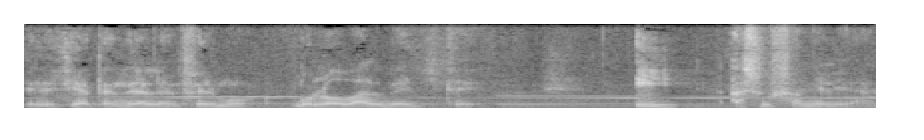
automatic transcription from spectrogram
Es decir, atender al enfermo globalmente y a sus familiares.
